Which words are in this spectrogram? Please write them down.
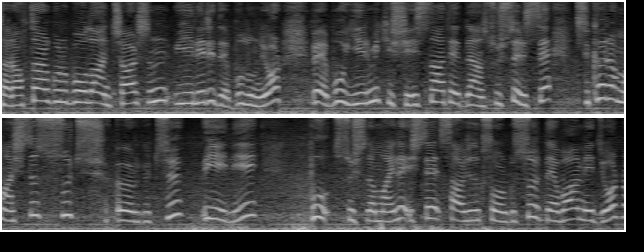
taraftar grubu olan çarşının üyeleri de bulunuyor. Ve bu 20 kişiye isnat edilen suçlar ise çıkar amaçlı suç örgütü üyeliği bu suçlamayla işte savcılık sorgusu devam ediyor.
